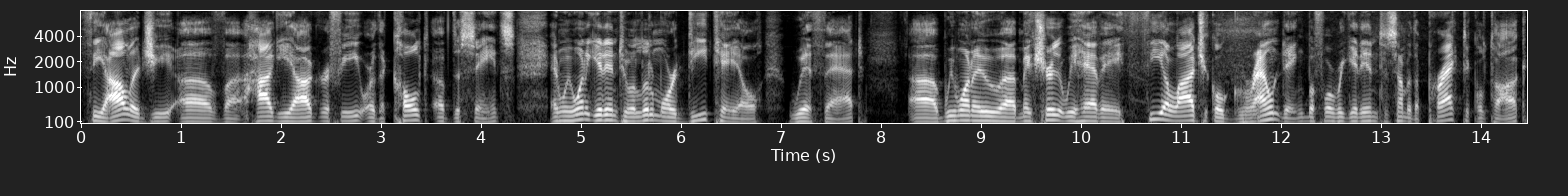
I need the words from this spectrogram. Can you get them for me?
theology of uh, hagiography or the cult of the saints. And we want to get into a little more detail with that. Uh, we want to uh, make sure that we have a theological grounding before we get into some of the practical talk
